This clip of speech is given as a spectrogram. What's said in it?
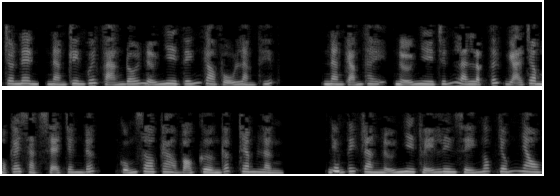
Cho nên, nàng kiên quyết phản đối nữ nhi tiếng cao phủ làm thiếp. Nàng cảm thấy, nữ nhi chính là lập tức gả cho một cái sạch sẽ chân đất, cũng so cao võ cường gấp trăm lần. Những tiếc rằng nữ nhi thủy liên sĩ ngốc giống nhau,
